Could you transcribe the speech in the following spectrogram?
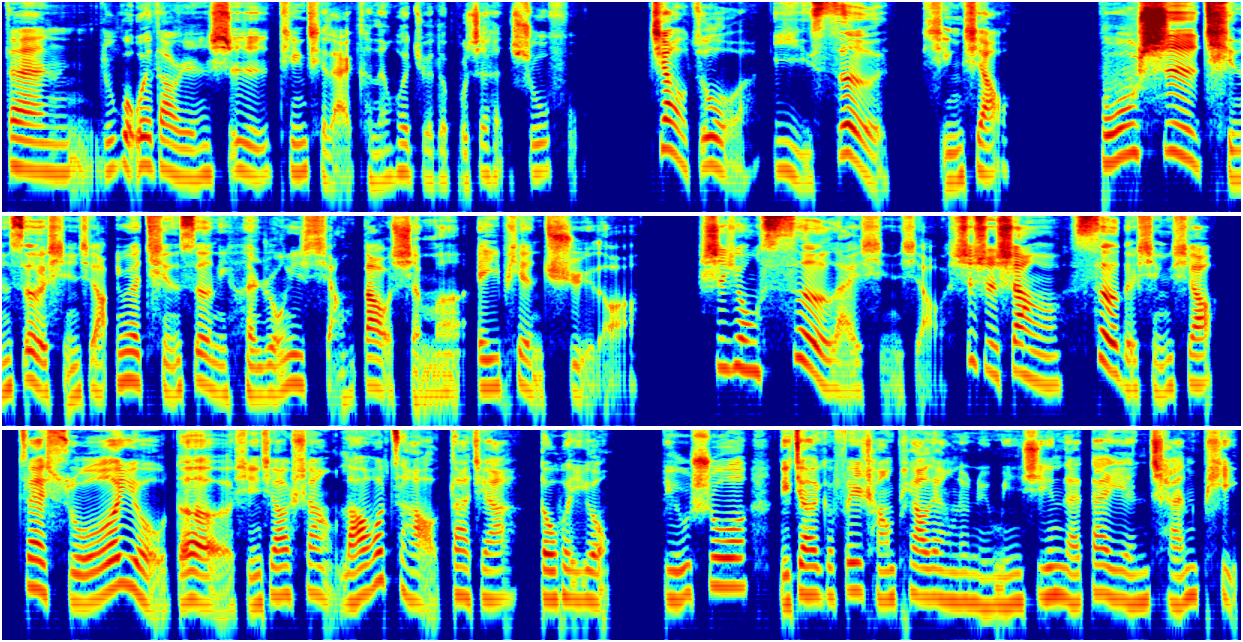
但如果味道人士听起来可能会觉得不是很舒服。叫做以色行销，不是情色行销，因为情色你很容易想到什么 A 片去了，是用色来行销。事实上，色的行销在所有的行销上，老早大家都会用。比如说，你叫一个非常漂亮的女明星来代言产品，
